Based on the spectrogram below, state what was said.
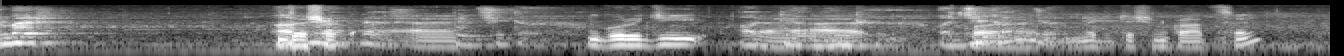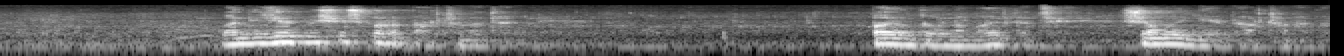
এবার আপনি দর্শক, গুরুজি মেডিটেশন করাচ্ছেন। বা নিজের বিশেষ কোনো প্রার্থনা থাকলে পরম করুণাময়ের কাছে সময় নিয়ে প্রার্থনা করুন।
